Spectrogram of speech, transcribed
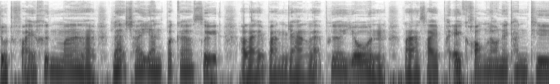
จุดไฟขึ้นมา และใช้ยันประกาศสิทธิ์อะไรบางอย่างและเพื่อโยน มาใส่พระเอกของเราในทันที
